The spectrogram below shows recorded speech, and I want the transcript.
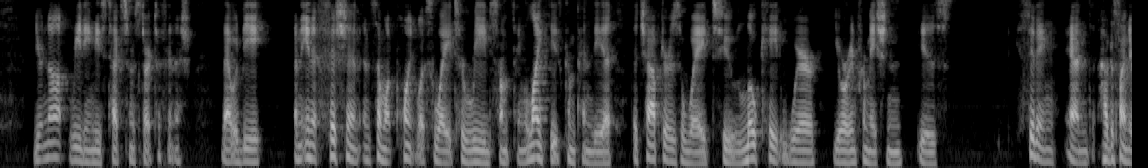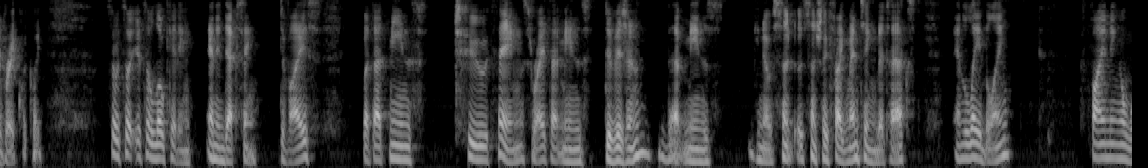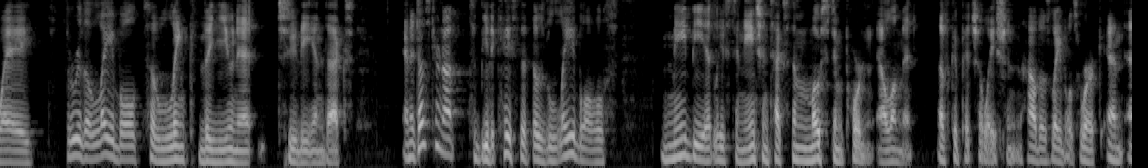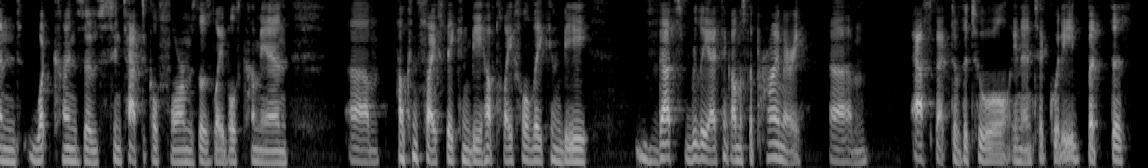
You're not reading these texts from start to finish. That would be an inefficient and somewhat pointless way to read something like these compendia. The chapter is a way to locate where your information is sitting and how to find it very quickly. So it's a it's a locating and indexing device, but that means two things, right? That means division. That means you know essentially fragmenting the text and labeling, finding a way through the label to link the unit to the index and it does turn out to be the case that those labels may be, at least in the ancient text, the most important element of capitulation, how those labels work, and, and what kinds of syntactical forms those labels come in, um, how concise they can be, how playful they can be. That's really, I think, almost the primary um, aspect of the tool in antiquity. But the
